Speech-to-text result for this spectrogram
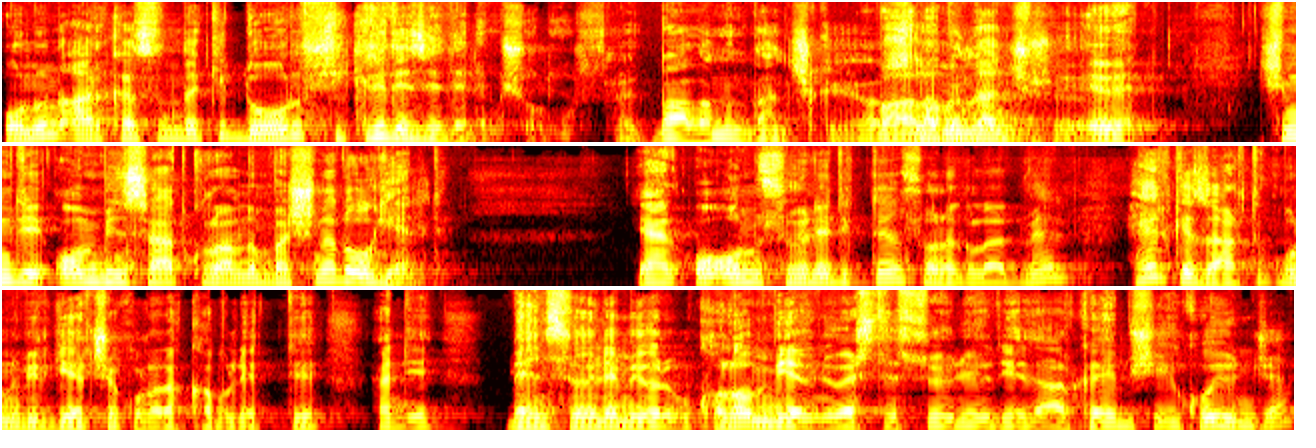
onun arkasındaki doğru fikri de zedelemiş oluyoruz. Evet, bağlamından çıkıyor. Bağlamından çıkıyor. Evet. Şimdi 10 bin saat kuralının başına da o geldi. Yani o onu söyledikten sonra Gladwell herkes artık bunu bir gerçek olarak kabul etti. Hani ben söylemiyorum Kolombiya Üniversitesi söylüyor diye de arkaya bir şeyi koyunca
